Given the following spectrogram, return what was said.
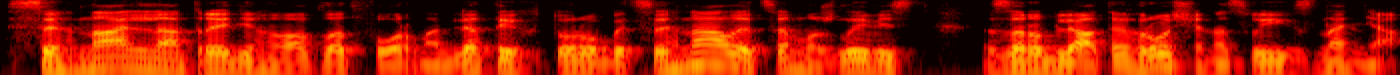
сигнальна трейдингова платформа. Для тих, хто робить сигнали, це можливість заробляти гроші на своїх знаннях,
